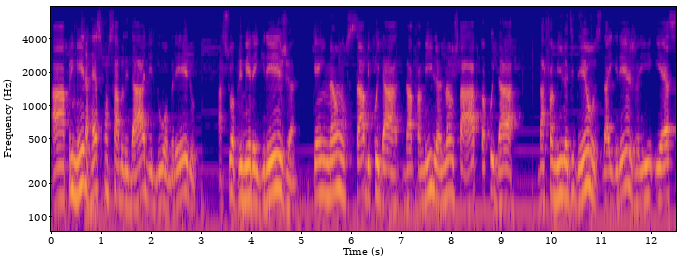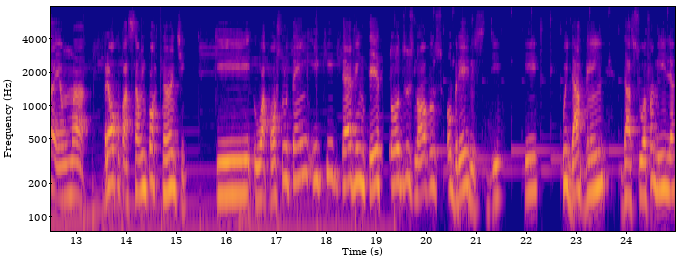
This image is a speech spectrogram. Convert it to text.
a primeira responsabilidade do obreiro, a sua primeira igreja. Quem não sabe cuidar da família não está apto a cuidar da família de Deus, da igreja, e, e essa é uma preocupação importante que o apóstolo tem e que devem ter todos os novos obreiros de, de cuidar bem da sua família,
